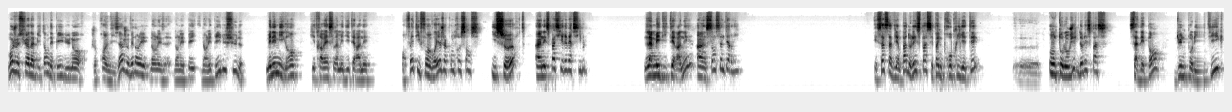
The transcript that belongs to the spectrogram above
Moi, je suis un habitant des pays du nord. Je prends un visa, je vais dans les pays du sud. Mais les migrants qui traversent la Méditerranée, en fait, ils font un voyage à contresens. Ils se heurtent à un espace irréversible. La Méditerranée a un sens interdit. Et ça, ça ne vient pas de l'espace, ce n'est pas une propriété euh, ontologique de l'espace. Ça dépend d'une politique.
